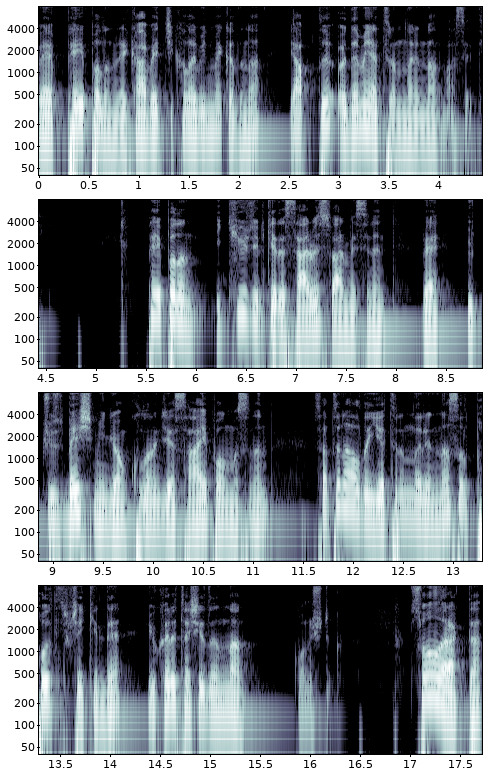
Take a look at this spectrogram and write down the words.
ve PayPal'ın rekabetçi kalabilmek adına yaptığı ödeme yatırımlarından bahsettik. PayPal'ın 200 ülkede servis vermesinin ve 305 milyon kullanıcıya sahip olmasının satın aldığı yatırımları nasıl pozitif şekilde yukarı taşıdığından konuştuk. Son olarak da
